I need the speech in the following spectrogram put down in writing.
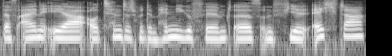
das eine eher authentisch mit dem Handy gefilmt ist und viel echter,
